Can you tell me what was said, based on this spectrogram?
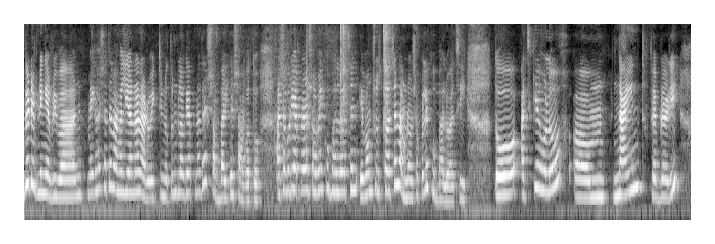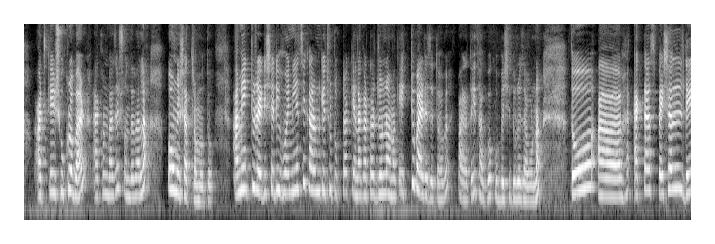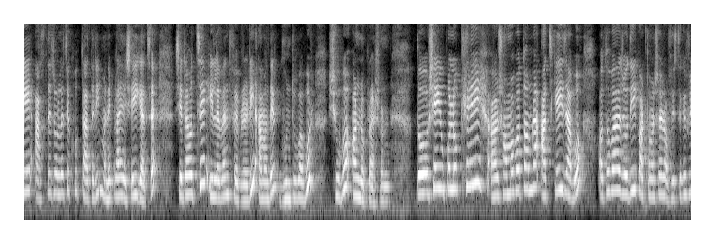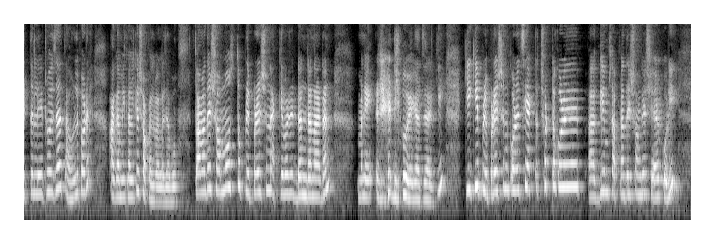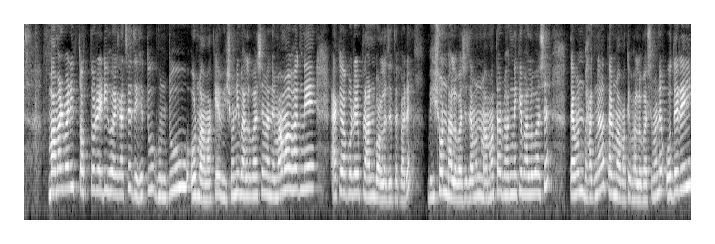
Good evening everyone মেঘার সাথে বাঙালিয়ানার আরও একটি নতুন ব্লগে আপনাদের সবাইকে স্বাগত। আশা করি আপনারা সবাই খুব ভালো আছেন এবং সুস্থ আছেন, আমরাও সকলে খুব ভালো আছি। তো আজকে হলো নাইনথ ফেব্রুয়ারি আজকে শুক্রবার, এখন বাজে সন্ধ্যাবেলা পৌনে সাতটা মতো। আমি একটু রেডি শেডি হয়ে নিয়েছি, কারণ কিছু টুকটাক কেনাকাটার জন্য আমাকে একটু বাইরে যেতে হবে। পাড়াতেই থাকব, খুব বেশি দূরে যাব না। তো একটা স্পেশাল ডে আসতে চলেছে খুব তাড়াতাড়ি মানে প্রায় এসেই গেছে। সেটা হচ্ছে ইলেভেন্থ ফেব্রুয়ারি আমাদের ঘুন্টুবাবুর শুভ অন্নপ্রাশন। তো সেই উপলক্ষেই সম্ভবত আমরা আজকেই যাব। অথবা যদি কর্তামশাইয়ের অফিস থেকে ফিরতে লেট হয়ে যায়, তাহলে পরে আগামীকালকে সকালবেলা যাব। তো আমাদের সমস্ত প্রিপারেশন একেবারে ডান ডানা ডান মানে রেডি হয়ে গেছে আর কি। কী কী প্রিপারেশন করেছি, একটা ছোট্ট করে গ্লিমস আপনাদের সঙ্গে শেয়ার করি। মামার বাড়ির তত্ত্ব রেডি হয়ে গেছে, যেহেতু ঘুন্টু ওর মামাকে ভীষণই ভালোবাসে মানে মামা ভাগ্নে একে অপরের প্রাণ বলা যেতে পারে, ভীষণ ভালোবাসে। যেমন মামা তার ভাগ্নেকে ভালোবাসে, তেমন ভাগনা তার মামাকে ভালোবাসে। মানে ওদের এই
